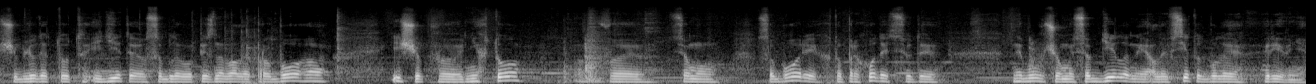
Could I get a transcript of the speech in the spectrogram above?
щоб люди тут і діти особливо пізнавали про Бога, і щоб е, ніхто в цьому соборі, хто приходить сюди, не був чомусь обділений, але всі тут були рівні,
